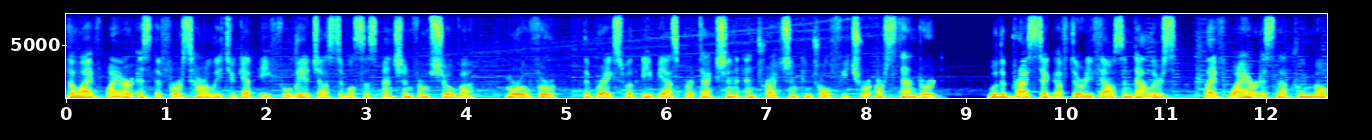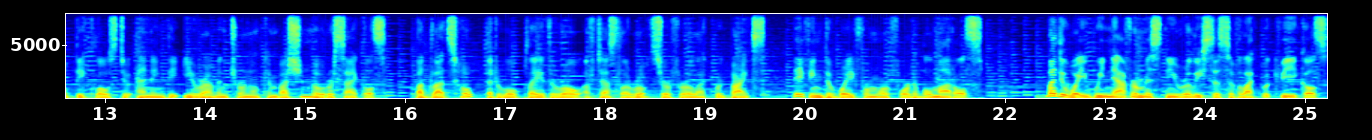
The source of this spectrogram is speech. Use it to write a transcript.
The Livewire is the first Harley to get a fully adjustable suspension from Showa. Moreover, the brakes with ABS protection and traction control feature are standard. With a price tag of $30,000, Livewire is not remotely close to ending the era of internal combustion motorcycles, but let's hope that it will play the role of Tesla Roadster for electric bikes, paving the way for more affordable models. By the way, we never miss new releases of electric vehicles,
